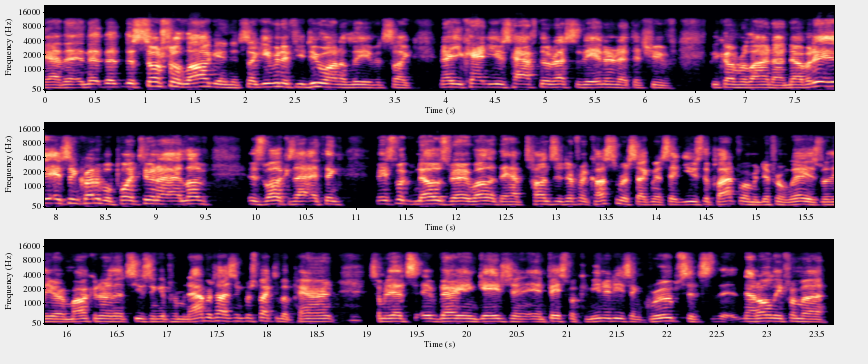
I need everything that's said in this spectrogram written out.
yeah, the, and the, the, social login, it's like even if you do want to leave, it's like now you can't use half the rest of the internet that you've become reliant on. No, but it, it's an incredible point too, and I, I love as well because I, I, think Facebook knows very well that they have tons of different customer segments that use the platform in different ways. Whether you're a marketer that's using it from an advertising perspective, a parent, somebody that's uh, very engaged in, in Facebook communities and groups. It's uh, not only from a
